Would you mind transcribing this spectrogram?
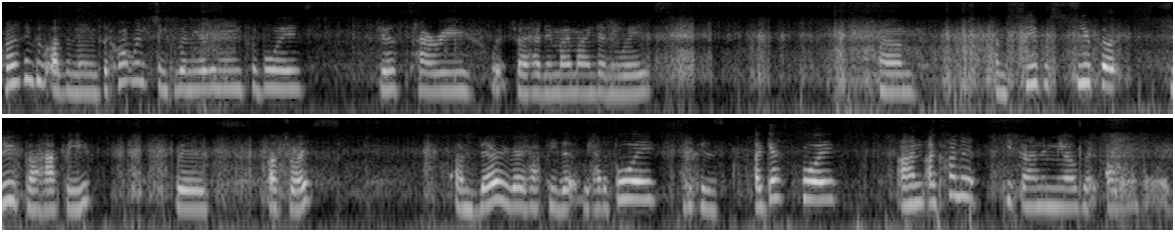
trying to think of other names. I can't really think of any other names for boys. Just Harry, which I had in my mind anyways. Um, I'm super, super, super happy with our choice. I'm very, very happy that we had a boy because I guessed boy, and I kind of deep down in me I was like, I want a boy.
